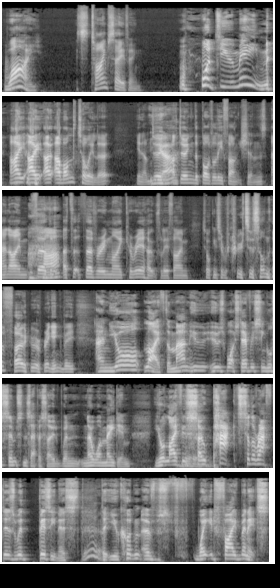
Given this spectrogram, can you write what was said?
Why? It's time saving. What do you mean? I, I, I I'm on the toilet. You know, I'm doing Yeah. I'm doing the bodily functions, and I'm further, uh, th- furthering my career. Hopefully, if I'm talking to recruiters on the phone who are ringing me. And your life, the man who who's watched every single Simpsons episode when no one made him, your life is so packed to the rafters with busyness that you couldn't have waited five minutes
